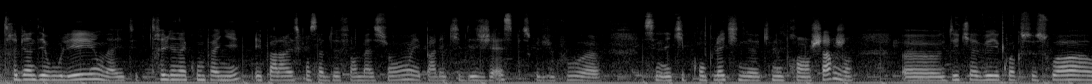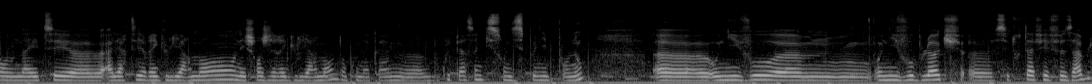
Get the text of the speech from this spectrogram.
très bien déroulé, on a été très bien accompagnés, et par la responsable de formation, et par l'équipe des GS, parce que du coup euh, c'est une équipe complète qui, nous prend en charge. Euh, dès qu'il y avait quoi que ce soit, on a été alerté régulièrement, on échangeait régulièrement, donc on a quand même beaucoup de personnes qui sont disponibles pour nous. au, niveau, au niveau bloc, c'est tout à fait faisable.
